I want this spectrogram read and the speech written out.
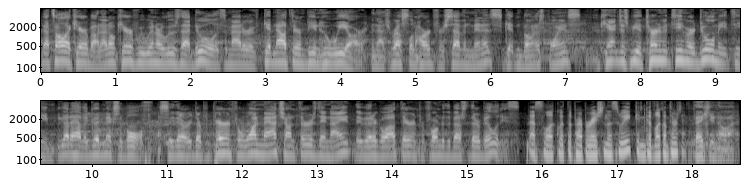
That's all I care about. I don't care if we win or lose that duel. It's a matter of getting out there and being who we are. And that's wrestling hard for seven minutes, getting bonus points. You can't just be a tournament team or a dual meet team. You got to have a good mix of both. So they're, they're preparing for one match on Thursday night. They better go out there and perform to the best of their abilities. Best luck with the preparation this week, and good luck on Thursday. Thank you, Noah.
